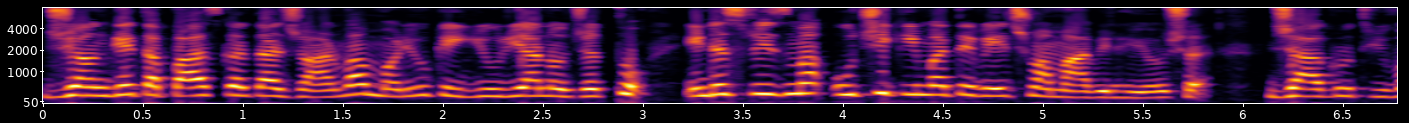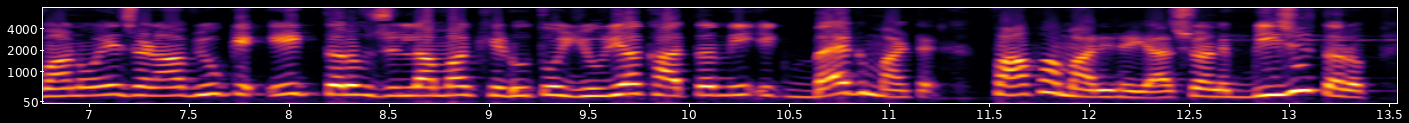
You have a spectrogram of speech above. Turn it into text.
જે અંગે તપાસ કરતા જાણવા મળ્યું કે યુરિયાનો જથ્થો ઇન્ડસ્ટ્રીઝમાં ઊંચી કિંમતે વેચવામાં આવી રહ્યો છે. જાગૃત યુવાનોએ જણાવ્યું કે એક તરફ જિલ્લામાં ખેડૂતો યુરિયા ખાતરની એક બેગ માટે ફાંફા મારી રહ્યા છે અને બીજી તરફ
